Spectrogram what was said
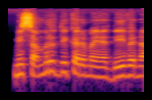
మీ సమృద్ధికరమైన దీవెన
